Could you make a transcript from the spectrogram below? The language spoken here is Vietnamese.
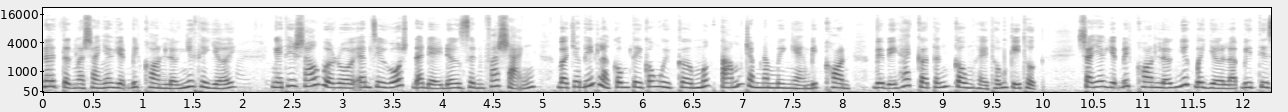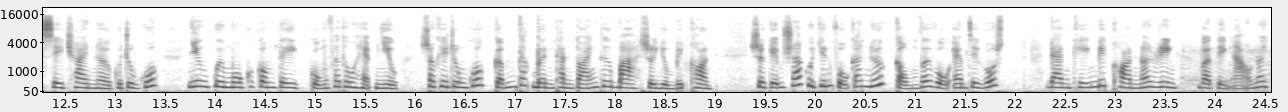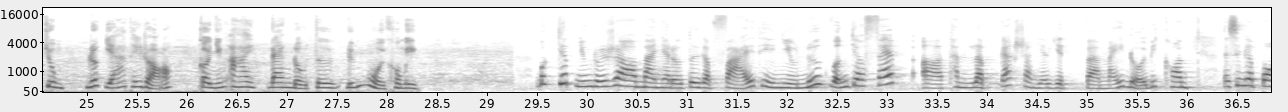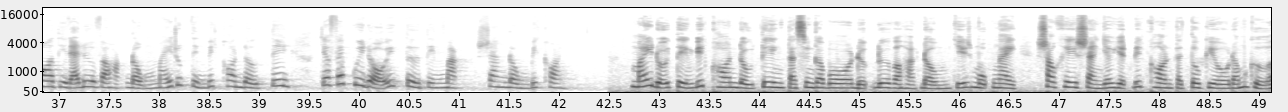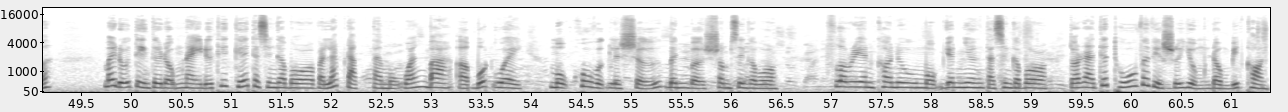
nơi từng là sàn giao dịch Bitcoin lớn nhất thế giới. Ngày thứ Sáu vừa rồi, MT Gold đã đệ đơn xin phá sản và cho biết là công ty có nguy cơ mất 850.000 Bitcoin vì bị hacker tấn công hệ thống kỹ thuật. Sàn giao dịch Bitcoin lớn nhất bây giờ là BTC China của Trung Quốc, nhưng quy mô của công ty cũng phải thu hẹp nhiều sau khi Trung Quốc cấm các bên thanh toán thứ ba sử dụng Bitcoin. Sự kiểm soát của chính phủ các nước cộng với vụ MT Gold đang khiến Bitcoin nói riêng và tiền ảo nói chung rớt giá thấy rõ, còn những ai đang đầu tư đứng ngồi không yên. Bất chấp những rủi ro mà nhà đầu tư gặp phải thì nhiều nước vẫn cho phép uh, thành lập các sàn giao dịch và máy đổi Bitcoin. Tại Singapore thì đã đưa vào hoạt động máy rút tiền Bitcoin đầu tiên cho phép quy đổi từ tiền mặt sang đồng Bitcoin. Máy đổi tiền Bitcoin đầu tiên tại Singapore được đưa vào hoạt động chỉ một ngày sau khi sàn giao dịch Bitcoin tại Tokyo đóng cửa. Máy đổi tiền tự động này được thiết kế tại Singapore và lắp đặt tại một quán bar ở Boatway, một khu vực lịch sử bên bờ sông Singapore. Florian Cornu, một doanh nhân tại Singapore, tỏ ra thích thú với việc sử dụng đồng Bitcoin.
